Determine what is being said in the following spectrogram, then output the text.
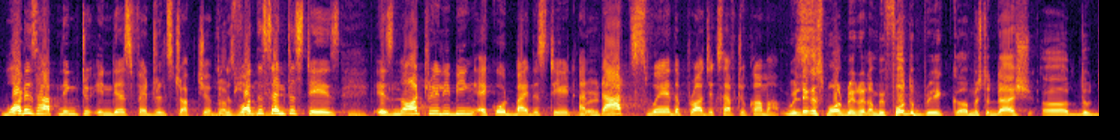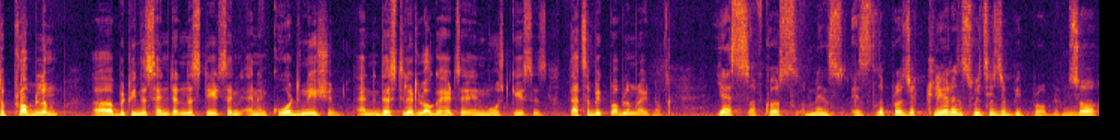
what is happening to India's federal structure because Absolutely. what the center stays hmm. is not really being echoed by the state and right. that's where the projects have to come up. We'll take a small break right now. Before the break, uh, Mr. Dash, uh, the, the problem uh, between the center and the states and, and in coordination, and they're still at loggerheads in most cases. That's a big problem right now. Yes, of course. I means it's the project clearance which is a big problem. Mm. So,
